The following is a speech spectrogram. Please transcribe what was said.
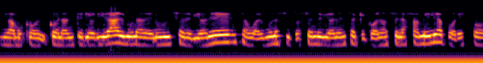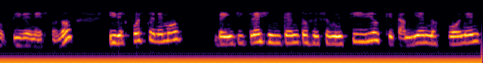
digamos, con, con anterioridad alguna denuncia de violencia o alguna situación de violencia que conoce la familia, por eso piden eso, ¿no? Y después tenemos 23 intentos de femicidio que también nos ponen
